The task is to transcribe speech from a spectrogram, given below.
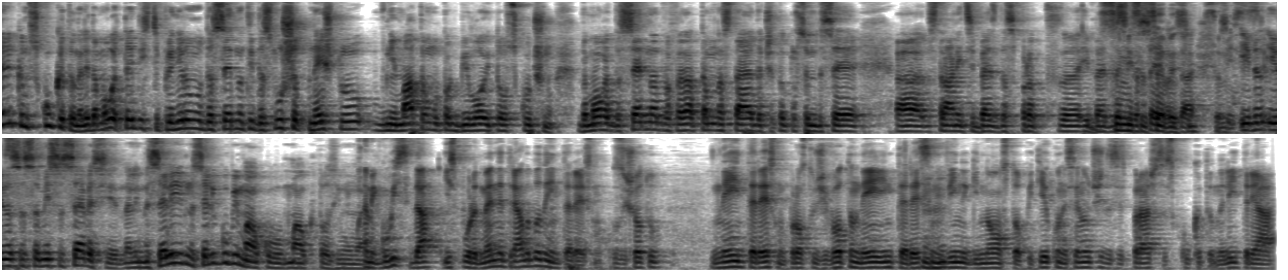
нали, към скуката, нали, да могат те дисциплинирано да седнат и да слушат нещо внимателно, пък било и то скучно. Да могат да седнат в една тъмна стая, да четат 80 а, страници без да спрат а, и без Сами да се себе разсейват. си. Да. Сами и, да, и да са сами със себе си. Нали, не, се ли, не се ли губи малко, малко този момент? Ами губи се, да. И според мен не трябва да бъде интересно, защото не е интересно, просто живота не е интересен mm-hmm. винаги нон-стоп. И ти ако не се научиш да се справиш с куката, нали, трябва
